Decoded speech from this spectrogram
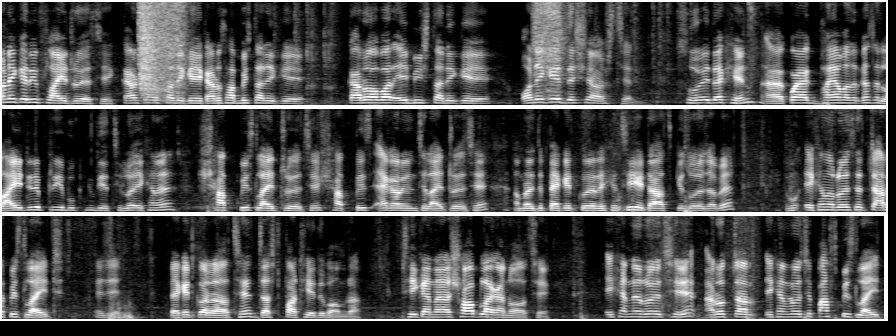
অনেকেরই ফ্লাইট রয়েছে। কারও সাতাশ তারিখে, কারও ছাব্বিশ তারিখে, কারও আবার এই বিশ তারিখে অনেকেই দেশে আসছেন। সো এই দেখেন কয়েক ভাই আমাদের কাছে লাইটের প্রি বুকিং দিয়েছিল। এখানে সাত পিস লাইট রয়েছে, সাত পিস এগারো ইঞ্চি লাইট রয়েছে। আমরা যে প্যাকেট করে রেখেছি, এটা আজকে চলে যাবে। এবং এখানে রয়েছে চার পিস লাইট এই যে প্যাকেট করা আছে জাস্ট পাঠিয়ে দেবো আমরা। ঠিকানা সব লাগানো আছে। এখানে রয়েছে আরও চার, এখানে রয়েছে পাঁচ পিস লাইট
